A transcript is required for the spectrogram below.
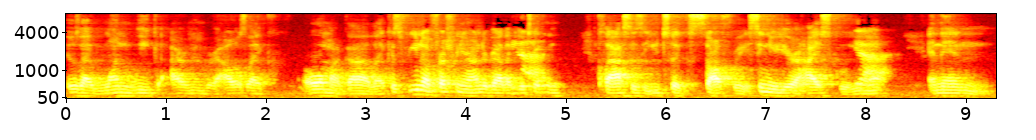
it was like one week. I remember I was like, oh my god, like because you know freshman year undergrad, like yeah. you're taking classes that you took sophomore senior year of high school, you yeah. know, and then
